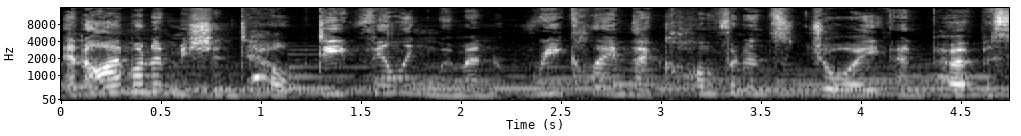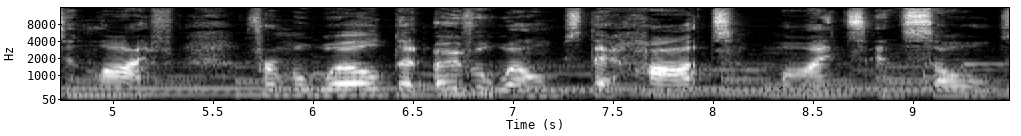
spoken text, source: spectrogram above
And I'm on a mission to help deep feeling women reclaim their confidence, joy, and purpose in life from a world that overwhelms their hearts, minds, and souls.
